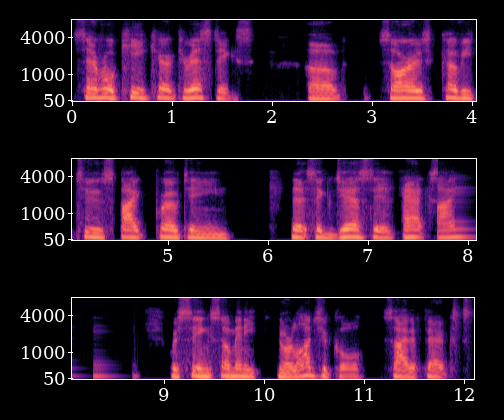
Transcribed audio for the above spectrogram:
several key characteristics of SARS CoV 2 spike protein that suggests it acts. We're seeing so many neurological side effects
